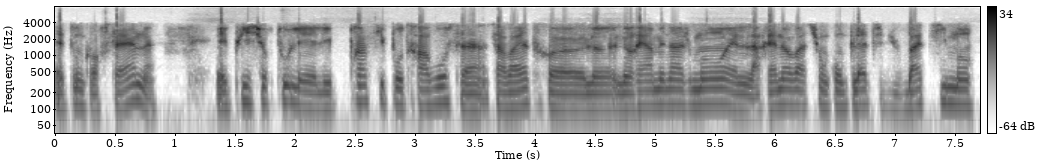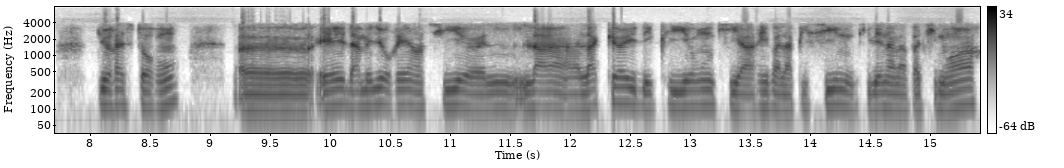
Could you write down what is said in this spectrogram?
est encore saine. Et puis surtout, les, les principaux travaux, ça, ça va être euh, le, le, réaménagement et la rénovation complète du bâtiment du restaurant euh, et d'améliorer ainsi l'accueil des clients qui arrivent à la piscine ou qui viennent à la patinoire.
